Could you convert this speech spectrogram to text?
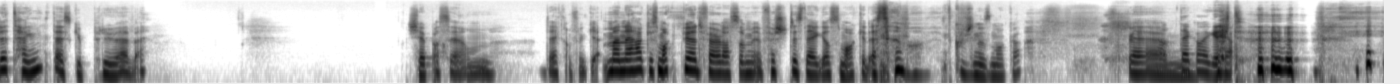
det tenkte jeg skulle prøve. Kjøp. Og se om det kan funke. Men jeg har ikke smakt mjød før, da, så første steg er å smake det, så jeg må vite hvordan det smaker. Ja, Um, det kan være greit.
